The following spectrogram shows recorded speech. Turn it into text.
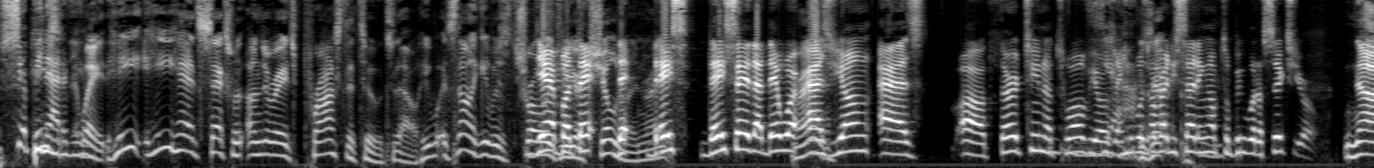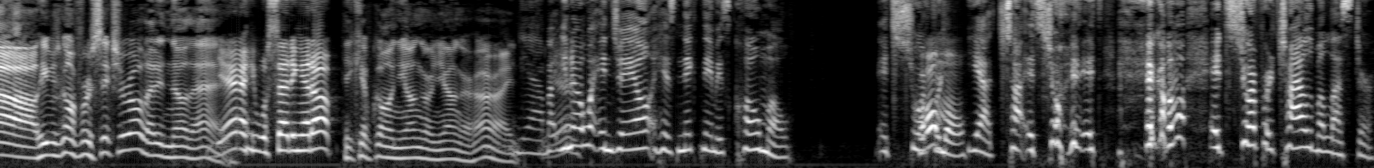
shit beat He's- out of you. Wait, he he had sex with underage prostitutes though. He it's not like he was trolling yeah, for but your they, children, they, right? they they say that they were Right. as young as uh, 13 or 12 year olds, and he was Is that- already setting up to be with a six year old. no, he was going for a six year old. I didn't know that. Yeah, he was setting it up. he kept going younger and younger. All right. Yeah, but you know what? In jail, his nickname is Como. It's short Como? for yeah. Chi- it's short. It's como? It's short for child molester.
